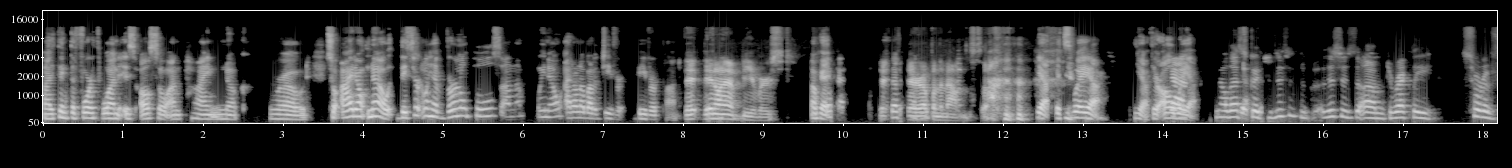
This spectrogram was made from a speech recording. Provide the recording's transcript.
I think the fourth one is also on Pine Nook Road. So I don't know. They certainly have vernal pools on them. We know. I don't know about a beaver beaver pond. They, they don't have beavers. Okay. They're, they're up on the mountains. So. yeah, it's way up. Yeah, they're all yeah. way up. No, that's yeah. good. This is this is um directly sort of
